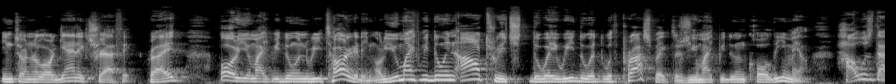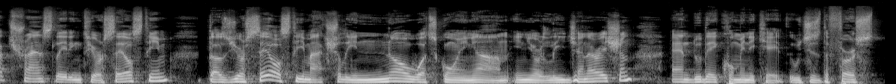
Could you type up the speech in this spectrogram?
internal organic traffic, right? Or you might be doing retargeting, or you might be doing outreach the way we do it with prospectors. You might be doing cold email. How is that translating to your sales team? Does your sales team actually know what's going on in your lead generation? And do they communicate? Which is the first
